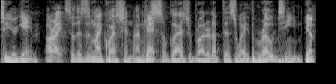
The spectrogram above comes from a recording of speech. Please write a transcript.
to your game. All right, so this is my question. I'm okay. so glad you brought it up this way. The road team. Yep.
